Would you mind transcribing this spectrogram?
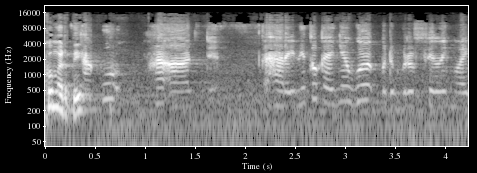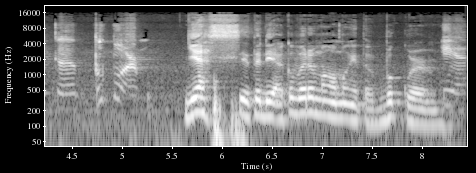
Aku ngerti. Aku ha, hari ini tuh kayaknya gue bener-bener feeling like a bookworm. Yes, itu dia. Aku baru mau ngomong itu. Bookworm. Iya,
